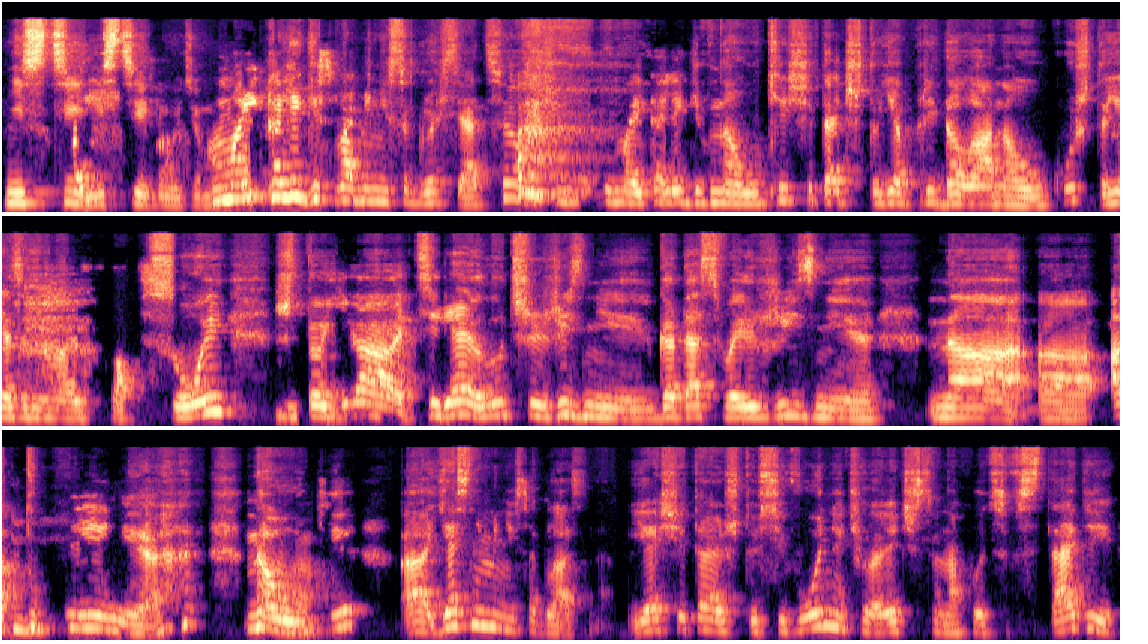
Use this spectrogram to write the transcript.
Нести, нести людям. Мои коллеги с вами не согласятся. Очень мои коллеги в науке считают, что я предала науку, что я занимаюсь попсой, что я теряю лучшие жизни, года своей жизни на а, отупление науки. А, я с ними не согласна. Я считаю, что сегодня человечество находится в стадии,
